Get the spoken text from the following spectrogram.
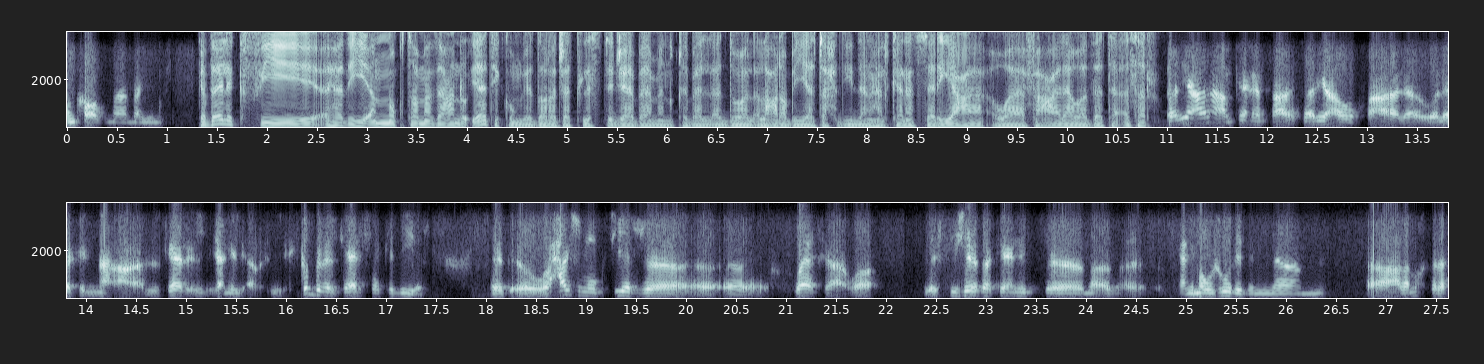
إنقاذ ما ما يمكن. كذلك في هذه النقطة ماذا عن رؤيتكم لدرجة الاستجابة من قبل الدول العربية تحديدا هل كانت سريعة وفعالة وذات أثر؟ سريعة نعم كانت سريعة وفعالة ولكن الكار يعني كبر الكارثة كبير وحجمه كثير واسع والاستجابة كانت يعني موجودة من على مختلف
